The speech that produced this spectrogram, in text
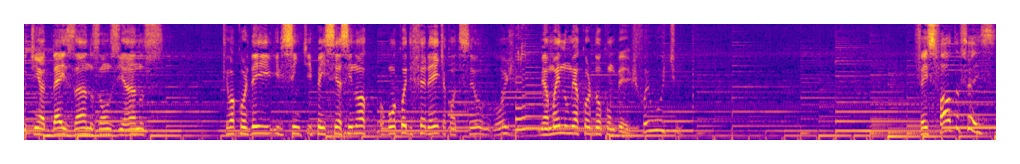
eu tinha 10 anos, 11 anos, que eu acordei e senti, pensei assim, alguma coisa diferente aconteceu hoje. Minha mãe não me acordou com um beijo, foi o último. Fez falta? Fez.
